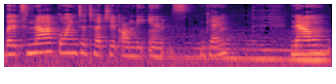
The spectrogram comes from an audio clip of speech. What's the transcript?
but it's not going to touch it on the ends. Okay, now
